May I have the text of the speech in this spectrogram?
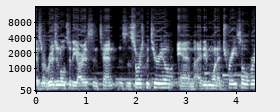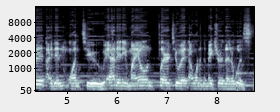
as original to the artist's intent as the source material and I didn't want to trace over it. I didn't want to add any of my own flair to it. I wanted to make sure that it was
